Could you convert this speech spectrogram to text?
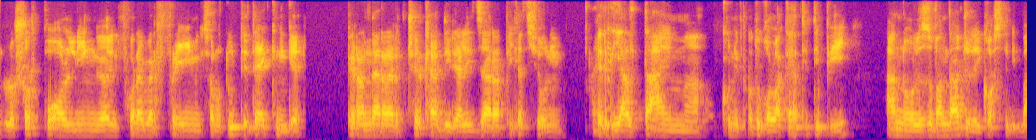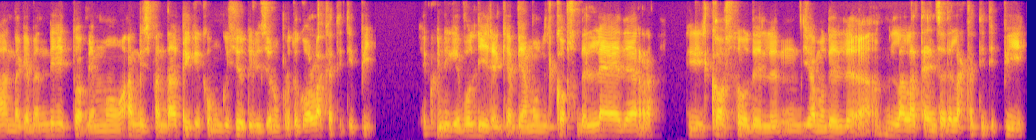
lo short polling, il forever frame, sono tutte tecniche per andare a cercare di realizzare applicazioni real time con il protocollo HTTP, hanno lo svantaggio dei costi di banda che abbiamo detto, abbiamo, hanno i svantaggi che comunque si utilizzano un protocollo HTTP e quindi che vuol dire che abbiamo il costo dell'header, il costo del, diciamo, della latenza dell'HTTP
